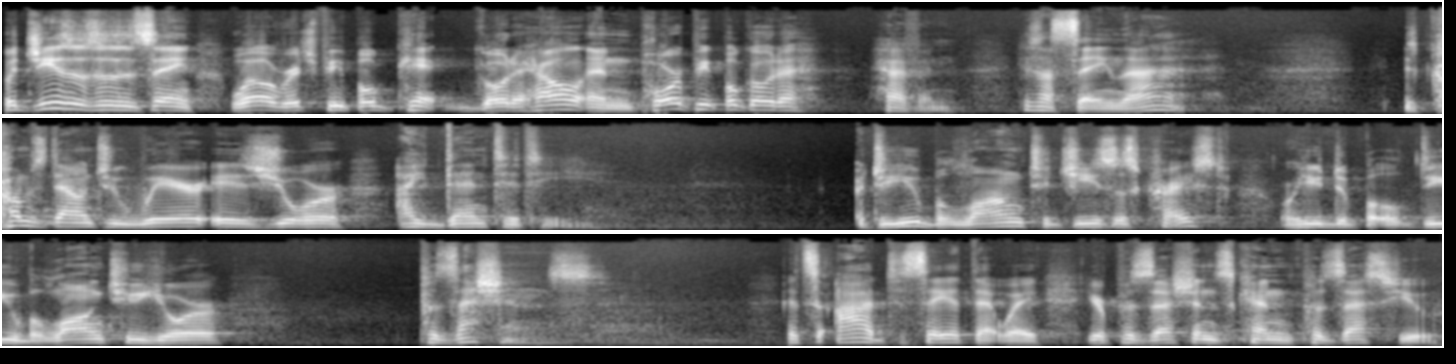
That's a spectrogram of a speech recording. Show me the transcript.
But Jesus isn't saying, well, rich people can't go to hell and poor people go to heaven. He's not saying that. It comes down to where is your identity? Do you belong to Jesus Christ or do you belong to your possessions? It's odd to say it that way. Your possessions can possess you.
